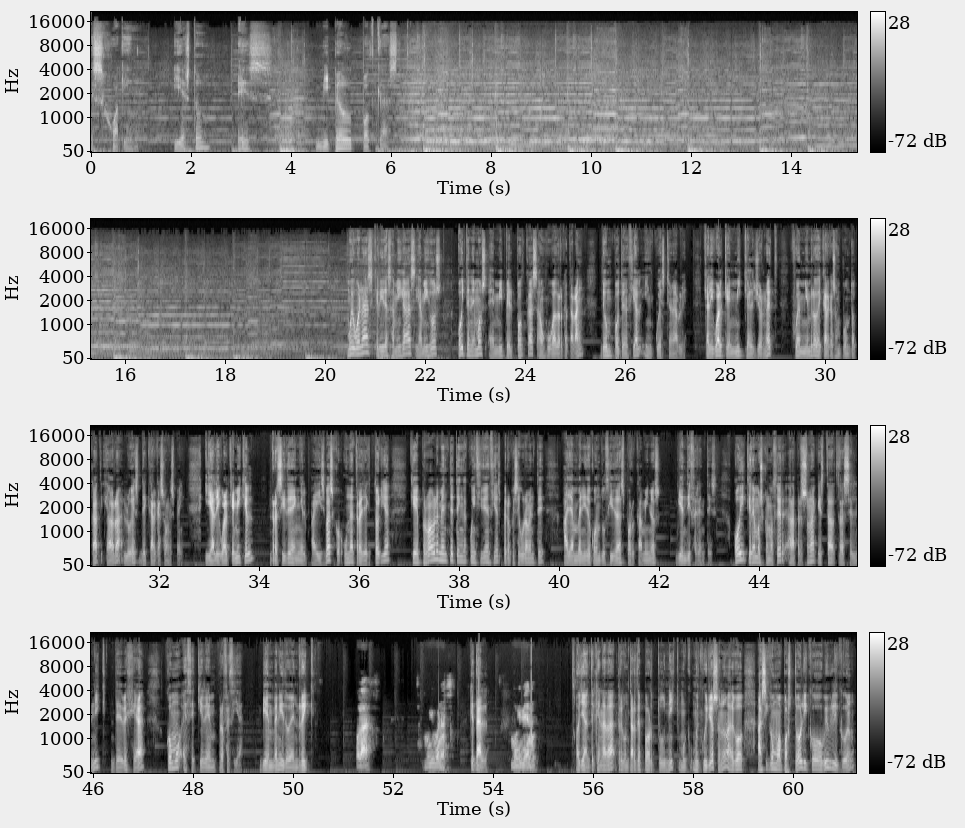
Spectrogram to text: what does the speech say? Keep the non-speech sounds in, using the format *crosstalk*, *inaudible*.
Es Joaquín y esto es Mipel Podcast. Muy buenas, queridas amigas y amigos. Hoy tenemos en Mipel Podcast a un jugador catalán de un potencial incuestionable, que al igual que Miquel Jornet, fue miembro de Carcassonne.cat y ahora lo es de Carcassonne Spain. Y al igual que Miquel, reside en el País Vasco, una trayectoria que probablemente tenga coincidencias, pero que seguramente hayan venido conducidas por caminos bien diferentes. Hoy queremos conocer a la persona que está tras el nick de BGA como Ezequiel en Profecía. Bienvenido, Enrique. Hola, muy buenas. ¿Qué tal? Muy bien. Oye, antes que nada, preguntarte por tu nick, muy, curioso, ¿no? Algo así como apostólico o bíblico, ¿no?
